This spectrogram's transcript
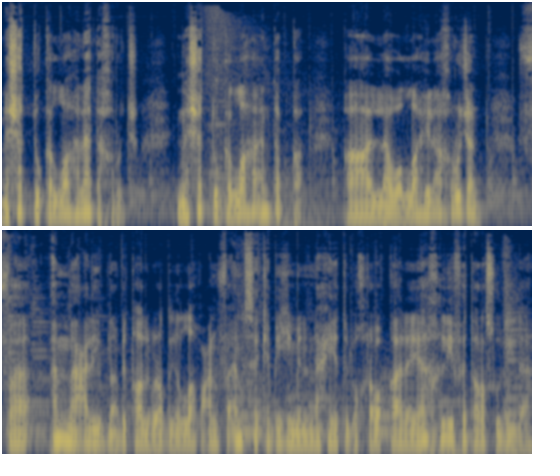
نشدتك الله لا تخرج نشدتك الله أن تبقى. قال لا والله لأخرجن فأما علي بن أبي طالب رضي الله عنه فأمسك به من الناحية الأخرى وقال يا خليفة رسول الله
